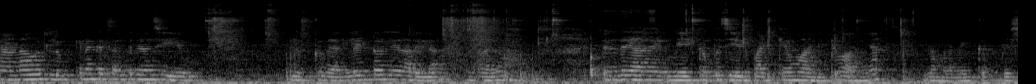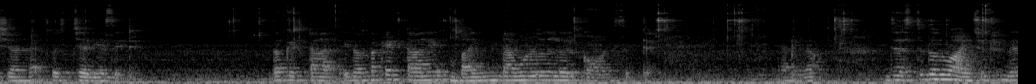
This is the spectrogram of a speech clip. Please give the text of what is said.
കാണാൻ ഒരു ലുക്കിനൊക്കെ ചിലപ്പോൾ ഞാൻ ചെയ്യും. ലുക്ക് വരലുണ്ടോ അല്ലേ എന്നറിയില്ല. എന്നാലും പിന്നെ ഞാൻ മേക്കപ്പ് ചെയ്ത് പഠിക്കാൻ വേണ്ടിയിട്ട് വാങ്ങിയ നമ്മളെ മേക്കപ്പ് ബ്രഷുകളുടെ ഒരു ചെറിയ സെറ്റ് ഇതൊക്കെ ഇട്ടാൽ ഇതൊന്നൊക്കെ ഇട്ടാലേ ഭംഗി ഉണ്ടാവുള്ളൂ എന്നുള്ളൊരു കോൺസെപ്റ്റ് അല്ല. ജസ്റ്റ് ഇതൊന്ന് വാങ്ങിച്ചിട്ടുണ്ട്.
